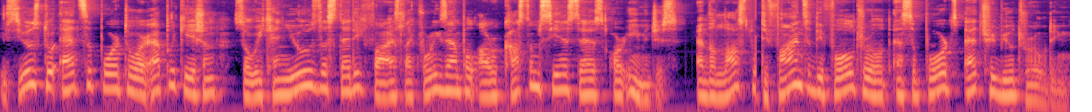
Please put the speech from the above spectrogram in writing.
is used to add support to our application so we can use the static files like for example our custom CSS or images. And the last one defines a default route and supports attribute routing.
